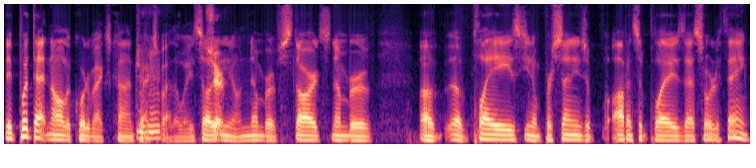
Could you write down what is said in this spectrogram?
They put that in all the quarterbacks' contracts, mm-hmm. by the way. So sure. you know, number of starts, number of, of, of plays, you know, percentage of offensive plays, that sort of thing,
